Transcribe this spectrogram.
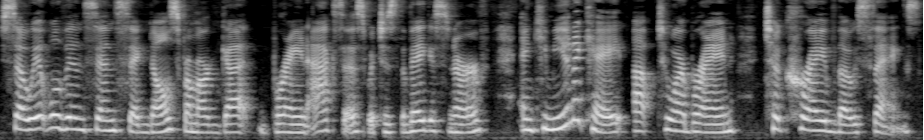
So it will then send signals from our gut brain axis, which is the vagus nerve, and communicate up to our brain to crave those things.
